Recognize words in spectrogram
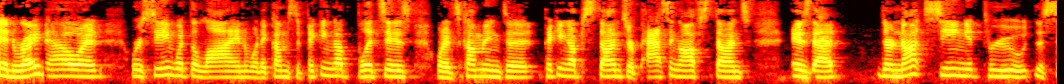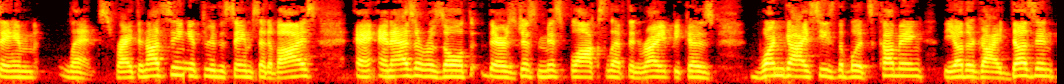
And right now, at we're seeing with the line when it comes to picking up blitzes, when it's coming to picking up stunts or passing off stunts, is that they're not seeing it through the same lens, right? They're not seeing it through the same set of eyes. And, and, as a result, there's just missed blocks left and right because one guy sees the blitz coming, the other guy doesn't.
